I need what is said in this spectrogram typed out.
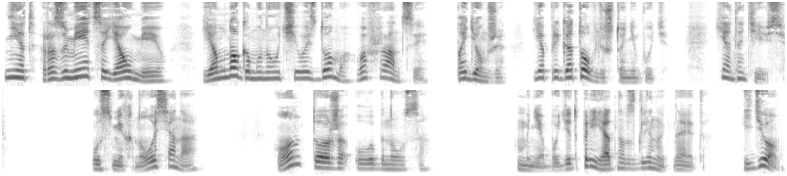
«Нет, разумеется, я умею. Я многому научилась дома, во Франции. Пойдем же, Я приготовлю что-нибудь. Я надеюсь». Усмехнулась она. Он тоже улыбнулся. «Мне будет приятно взглянуть на это. Идем».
